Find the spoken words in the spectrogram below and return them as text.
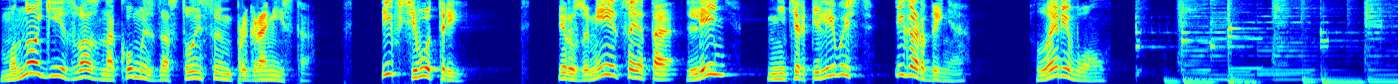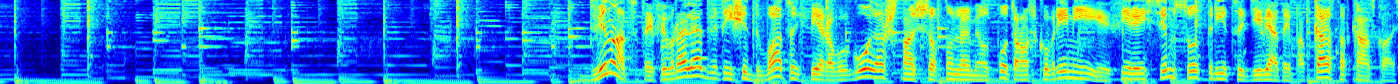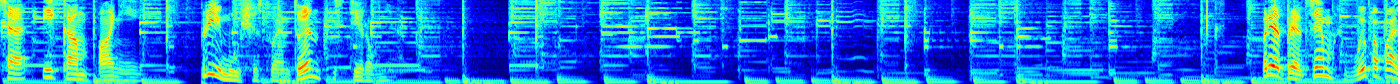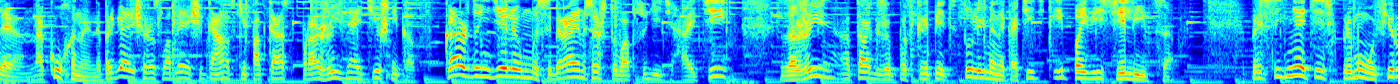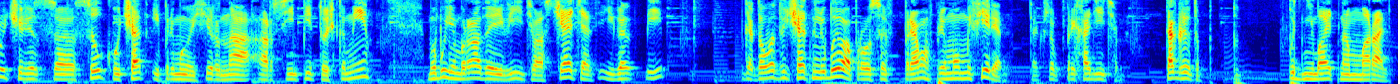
Многие из вас знакомы с достоинствами программиста. Их всего три. И, разумеется, это лень, нетерпеливость и гордыня. Лэри Волл. 12 февраля 2021 года, 16 часов 00 минут по торонскому времени, и эфире 739 подкаст от Канского Ося и компании. Преимущество end-to-end тестирования. Привет-привет всем! Вы попали на кухонный, напрягающий, расслабляющий канадский подкаст про жизнь айтишников. Каждую неделю мы собираемся, чтобы обсудить IT, за жизнь, а также поскрипеть стульями, накатить и повеселиться. Присоединяйтесь к прямому эфиру через э, ссылку чат и прямой эфир на rcmp.me. Мы будем рады видеть вас в чате и, и готовы отвечать на любые вопросы прямо в прямом эфире. Так что приходите. Также это поднимает нам мораль.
